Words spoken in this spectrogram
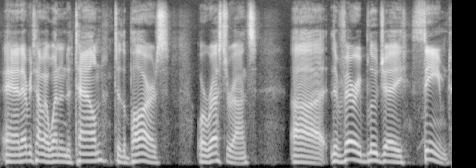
And every time I went into town to the bars or restaurants, uh, they're very blue jay themed.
